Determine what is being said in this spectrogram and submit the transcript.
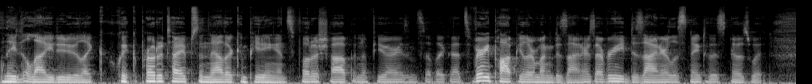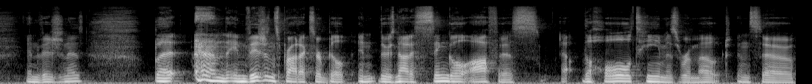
They allow you to do like quick prototypes, and now they're competing against Photoshop in a few areas and stuff like that. It's very popular among designers. Every designer listening to this knows what InVision is. But InVision's products are built, and there's not a single office. The whole team is remote, and so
